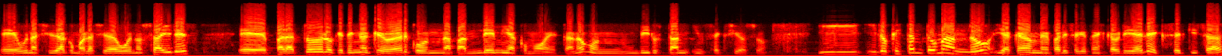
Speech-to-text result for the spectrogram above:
eh, una ciudad como la ciudad de Buenos Aires, eh, para todo lo que tenga que ver con una pandemia como esta, ¿no? con un virus tan infeccioso. Y, y lo que están tomando, y acá me parece que tenés que abrir el Excel quizás,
